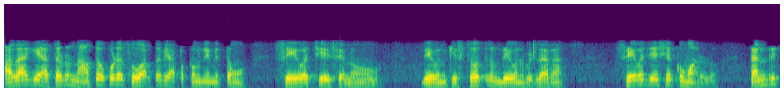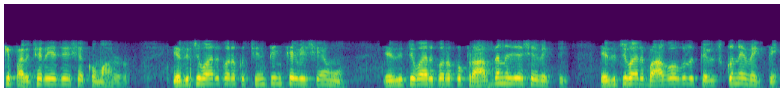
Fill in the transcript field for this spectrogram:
అలాగే అతడు నాతో కూడా సువార్త వ్యాపకం నిమిత్తం సేవ చేశాను దేవునికి స్తోత్రం దేవుని బిడ్డారా. సేవ చేసే కుమారుడు తండ్రికి పరిచర్య చేసే కుమారుడు ఎదుటివారి కొరకు చింతించే విషయము ఎదుటివారి కొరకు ప్రార్థన చేసే వ్యక్తి ఎదుటివారి బాగోగులు తెలుసుకునే వ్యక్తి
